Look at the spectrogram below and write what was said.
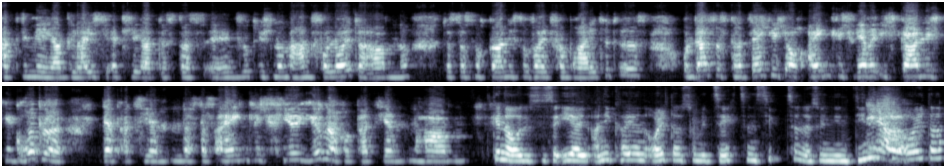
hat sie mir ja gleich erklärt, dass das äh, wirklich nur eine Handvoll Leute haben, ne? dass das noch gar nicht so weit verbreitet ist und dass es tatsächlich auch eigentlich wäre ich gar nicht die Gruppe der Patienten, dass das eigentlich viel jüngere Patienten haben. Genau, das ist ja eher in Annika ihren Alter, so mit 16, 17, also in dem Teenageralter. Ja.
